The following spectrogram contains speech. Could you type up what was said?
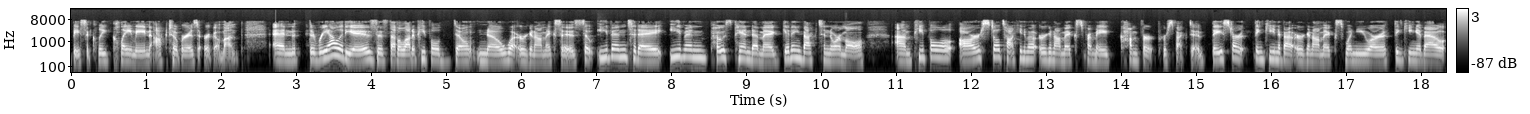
basically claiming October is ergo month. And the reality is is that a lot of people don't know what ergonomics is. So even today, even post pandemic, getting back to normal, um, people are still talking about ergonomics from a comfort perspective. They start thinking about ergonomics when you are thinking about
